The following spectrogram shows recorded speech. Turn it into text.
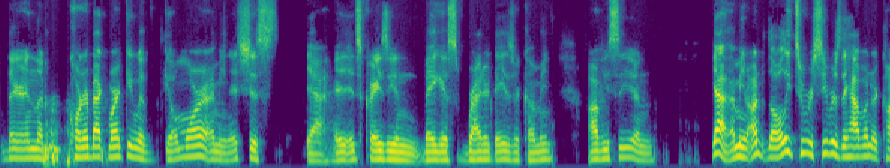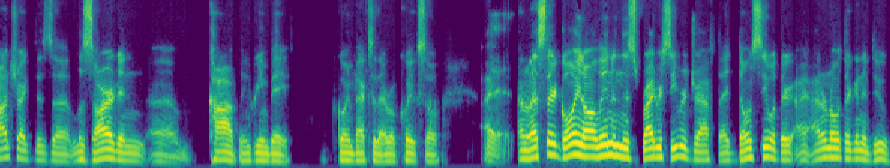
they're in the cornerback market with Gilmore. I mean, it's just yeah, it, it's crazy in Vegas. Brighter days are coming, obviously, and yeah, I mean, the only two receivers they have under contract is uh, Lazard and um, Cobb in Green Bay going back to that real quick. So, I, unless they're going all in in this wide receiver draft, I don't see what they're. I, I don't know what they're gonna do.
